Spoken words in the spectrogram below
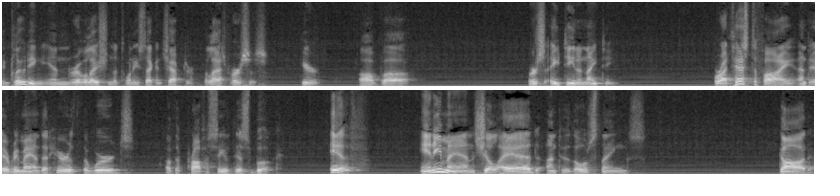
concluding in Revelation, the 22nd chapter, the last verses here of uh, verse 18 and 19. For I testify unto every man that heareth the words of the prophecy of this book, if any man shall add unto those things, God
